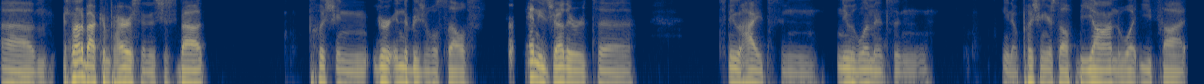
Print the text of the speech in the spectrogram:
Um, it's not about comparison. It's just about pushing your individual self and each other to to new heights and new limits, and you know, pushing yourself beyond what you thought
